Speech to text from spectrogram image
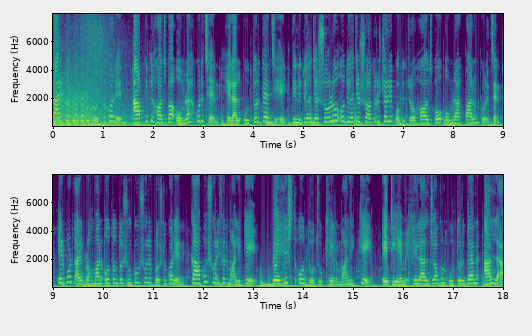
তারেক রহমান তাকে প্রশ্ন করেন, আপনি কি হজ বা ওমরাহ করেছেন? হেলাল উত্তর দেন যে, তিনি দুই ও দুই হাজার সতেরো সালে পবিত্র হজ ও ওমরাহ পালন করেছেন। এরপর তারেক রহমান অত্যন্ত সুকৌশলে প্রশ্ন করেন, কাবা শরীফের মালিক কে বেহেশত ও দোজখের মালিক কে এটিএম হেলাল যখন উত্তর দেন আল্লাহ,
